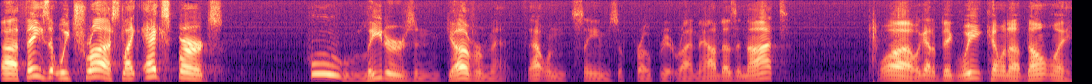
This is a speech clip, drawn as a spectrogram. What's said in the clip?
uh, things that we trust, like experts, whew, leaders and government. That one seems appropriate right now, does it not? Wow, we got a big week coming up, don't we?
